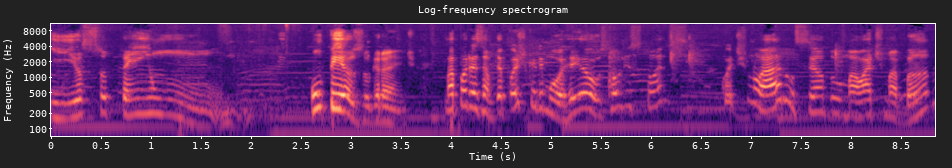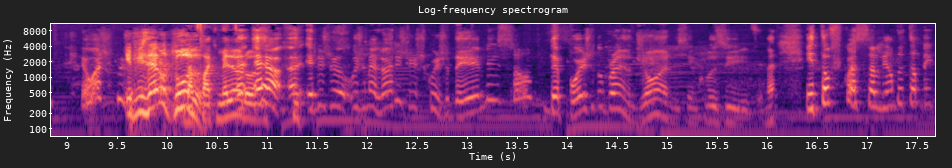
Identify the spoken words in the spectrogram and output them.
e isso tem um, um peso grande. Mas, por exemplo, depois que ele morreu, os Rolling Stones continuaram sendo uma ótima banda. Eu acho que E fizeram tudo. que melhorou. é, é, eles, os melhores discos deles são depois do Brian Jones, inclusive, né? Então ficou essa lenda também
